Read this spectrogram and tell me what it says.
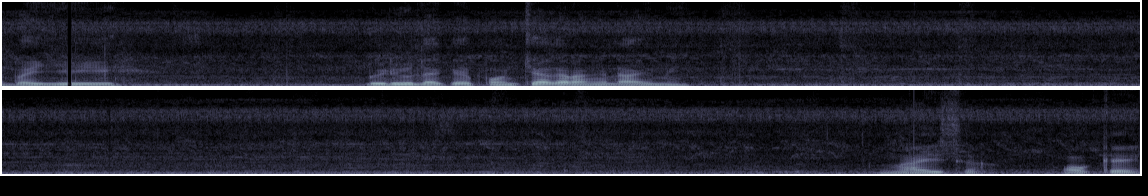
ਬਾਈ ਜੀ, ਵੀਡੀਓ ਲੈ ਕੇ ਪਹੁੰਚਿਆ ਕਰਾਂਗੇ ਲਾਜ਼ਮੀ। ਨਾਈਸ ਓਕੇ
